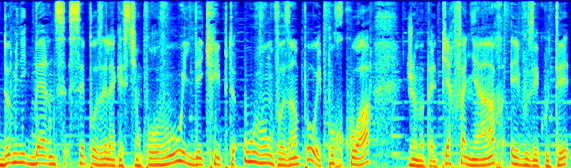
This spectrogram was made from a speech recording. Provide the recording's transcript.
Dominique Berns s'est posé la question pour vous. Il décrypte où vont vos impôts et pourquoi. Je m'appelle Pierre Fagnard et vous écoutez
